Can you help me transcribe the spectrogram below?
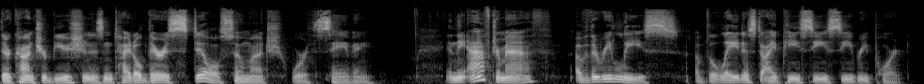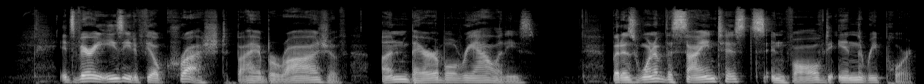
Their contribution is entitled There is Still So Much Worth Saving. In the aftermath of the release of the latest IPCC report, it's very easy to feel crushed by a barrage of unbearable realities. But as one of the scientists involved in the report,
